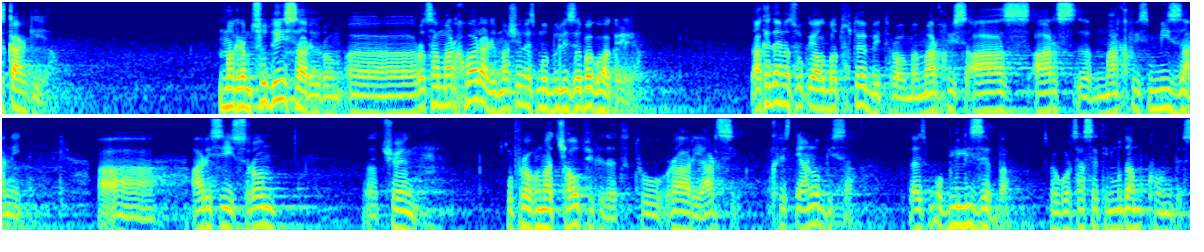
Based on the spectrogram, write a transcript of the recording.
ეს კარგია მაგრამ ცუდი ის არის რომ როცა მარხვარ არის მაშინ ეს მობილიზება გვაკლია. აქედანაც უკვე ალბათ ხვდებით რომ მარხვის ას არს მარხვის მიზანი არის ის რომ ჩვენ უფრო ღრმად ჩაუფიქრდეთ თუ რა არის არსი ქრისტიანობისა და ეს მობილიზება როგორც ასეთი მუდამ გქონდეს.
